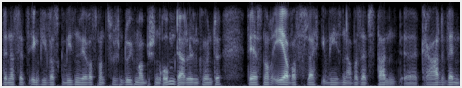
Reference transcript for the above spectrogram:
Wenn das jetzt irgendwie was gewesen wäre, was man zwischendurch mal ein bisschen rumdaddeln könnte, wäre es noch eher was vielleicht gewesen, aber selbst dann, äh, gerade wenn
